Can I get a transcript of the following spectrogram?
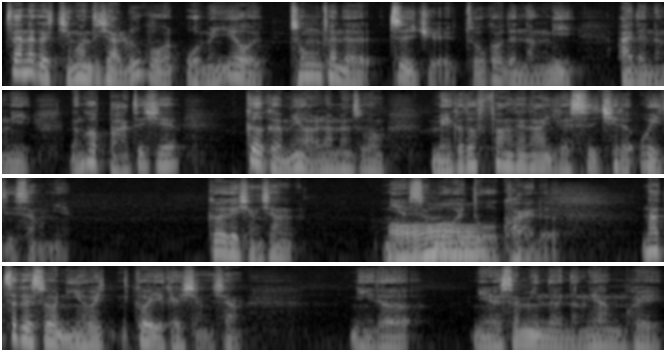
在那个情况之下，如果我们又有充分的自觉、足够的能力。爱的能力，能够把这些各个美好的浪漫之中，每个都放在他一个世界的位置上面。各位可以想象，你的生活会多快乐。哦、那这个时候，你也会，各位也可以想象，你的你的生命的能量会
